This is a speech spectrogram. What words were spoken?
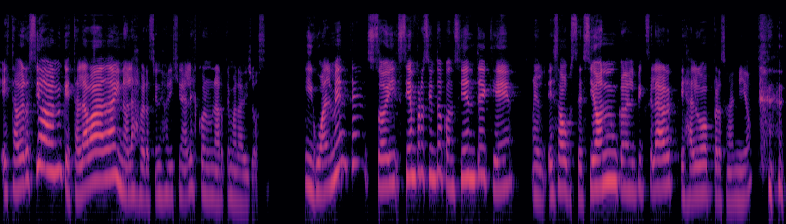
esta versión que está lavada y no las versiones originales con un arte maravilloso. Igualmente, soy 100% consciente que el- esa obsesión con el pixel art es algo personal mío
